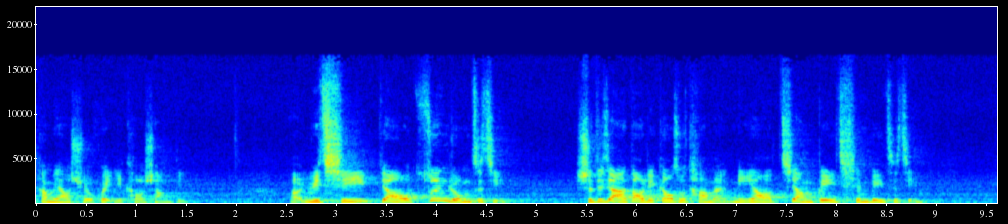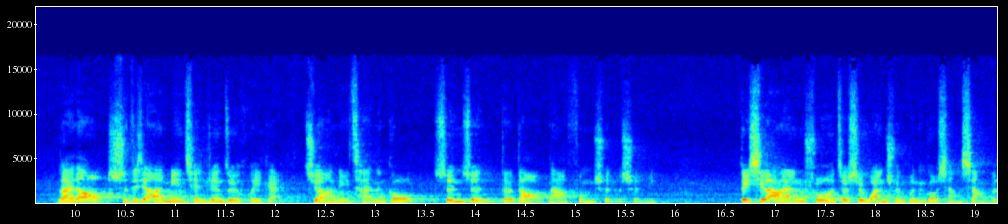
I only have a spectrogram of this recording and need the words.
他们要学会依靠上帝。啊，与其要尊荣自己，十字架的道理告诉他们，你要降卑谦卑自己，来到十字架的面前认罪悔改，这样你才能够真正得到那丰盛的生命。对希腊人说，这是完全不能够想象的。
